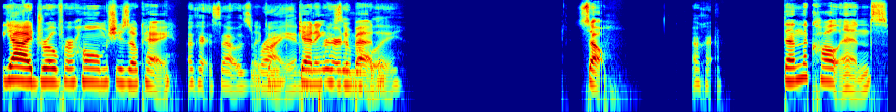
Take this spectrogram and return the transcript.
"Yeah, I drove her home. She's okay." Okay, so that was Like, I'm Ryan. getting her to bed. So Okay. Then the call ends.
